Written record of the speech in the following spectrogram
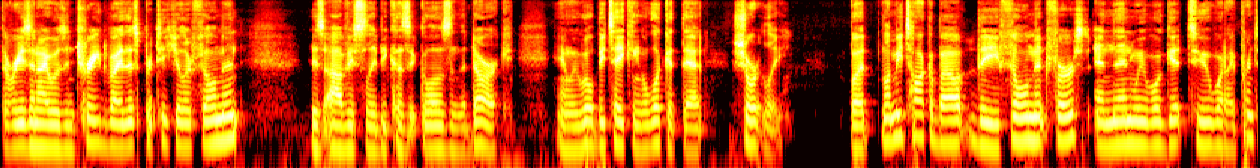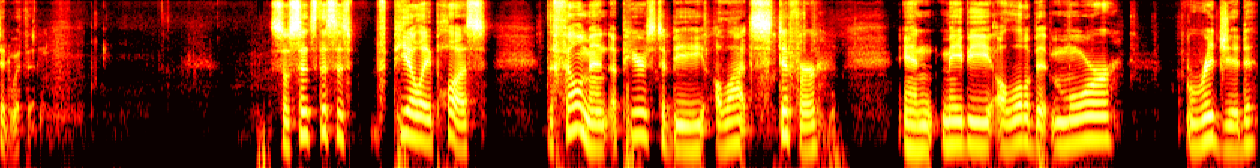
The reason I was intrigued by this particular filament is obviously because it glows in the dark, and we will be taking a look at that shortly. But let me talk about the filament first, and then we will get to what I printed with it. So since this is PLA Plus, the filament appears to be a lot stiffer and maybe a little bit more rigid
